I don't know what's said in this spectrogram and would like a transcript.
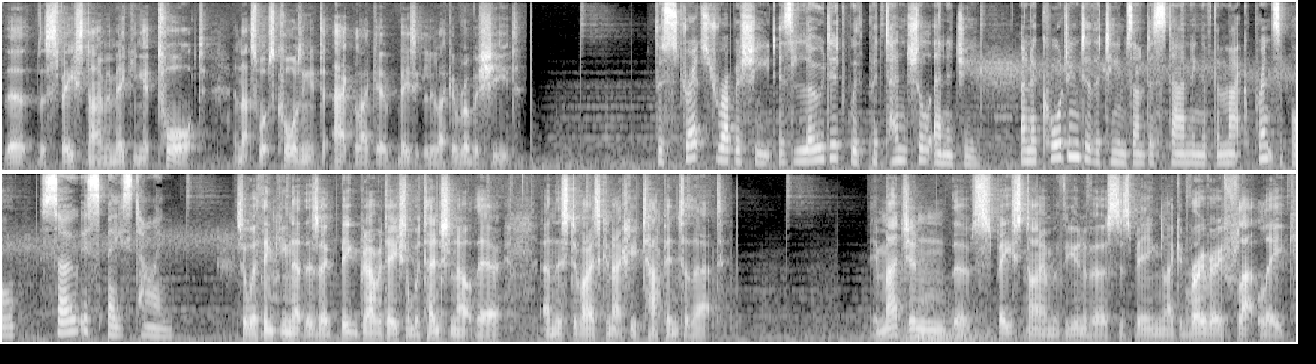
the, the space-time and making it taut, and that's what's causing it to act like a basically like a rubber sheet. The stretched rubber sheet is loaded with potential energy, and according to the team's understanding of the Mach principle, so is space-time. So we're thinking that there's a big gravitational potential out there, and this device can actually tap into that. Imagine the space-time of the universe as being like a very, very flat lake,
